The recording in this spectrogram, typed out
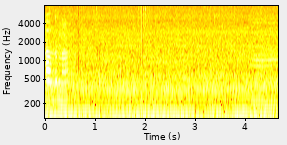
kaldı mı? Hmm.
